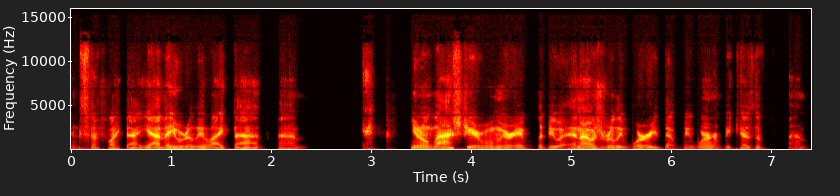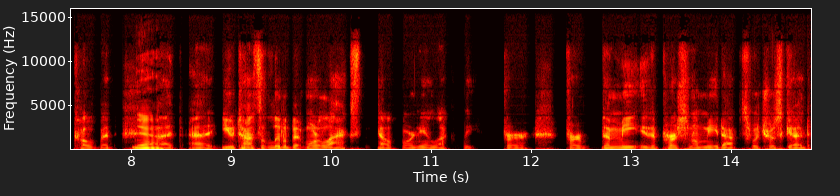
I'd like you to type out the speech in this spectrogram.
and stuff like that. Yeah they really like that. Um, you know last year when we were able to do it and i was really worried that we weren't because of um, covid Yeah, but uh, utah's a little bit more lax than california luckily for for the meet the personal meetups which was good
